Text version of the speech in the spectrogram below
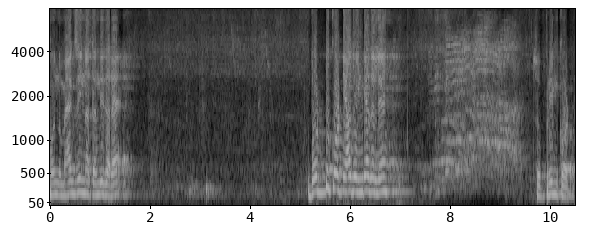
ಒಂದು ಮ್ಯಾಗ್ಝಿನ್ನ ತಂದಿದ್ದಾರೆ. ದೊಡ್ಡ ಕೋರ್ಟ್ ಯಾವುದು ಇಂಡಿಯಾದಲ್ಲಿ? Supreme court.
